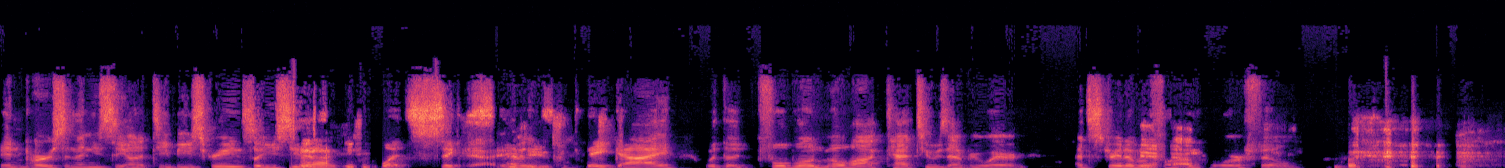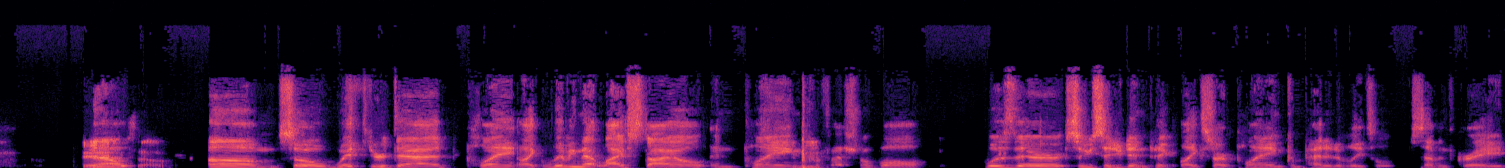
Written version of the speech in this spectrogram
in person than you see on a TV screen. So you see this, Yeah, he's, what six, Yeah, seven, six, eight guy with a full blown mohawk, tattoos everywhere. That's straight up a Yeah. fucking horror film. yeah. Now- so Um, so with your dad playing, like living that lifestyle and playing Mhm. professional ball, was there? So you said you didn't pick like start playing competitively till seventh grade.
